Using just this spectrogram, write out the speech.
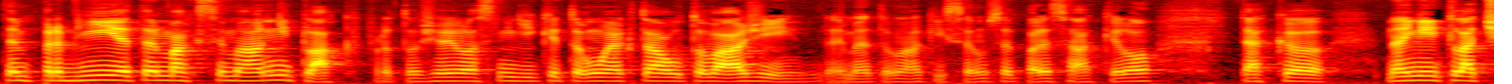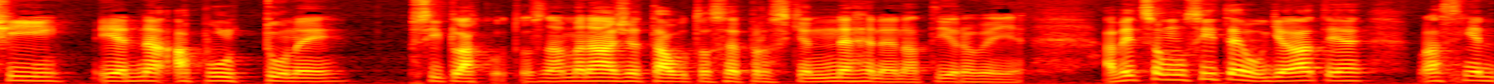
Ten první je ten maximální tlak, protože vlastně díky tomu, jak to auto váží, dejme tomu nějakých 750 kg, tak eh, na něj tlačí 1,5 tuny přítlaku. To znamená, že to auto se prostě nehne na té rovině. A vy, co musíte udělat, je vlastně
